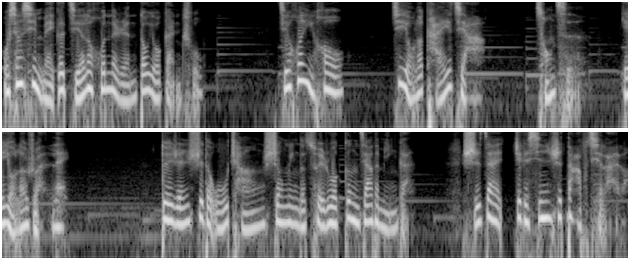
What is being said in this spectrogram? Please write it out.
我相信每个结了婚的人都有感触，结婚以后，既有了铠甲，从此也有了软肋。对人世的无常、生命的脆弱更加的敏感，实在这个心是大不起来了。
